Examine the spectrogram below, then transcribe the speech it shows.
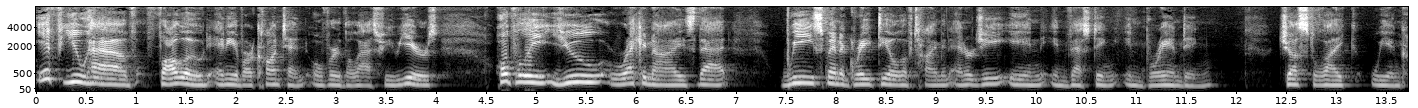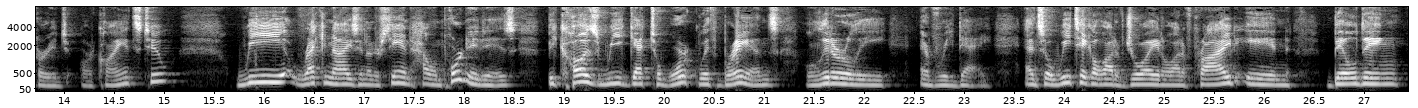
If you have followed any of our content over the last few years, hopefully you recognize that we spend a great deal of time and energy in investing in branding, just like we encourage our clients to. We recognize and understand how important it is because we get to work with brands literally every day. And so we take a lot of joy and a lot of pride in building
